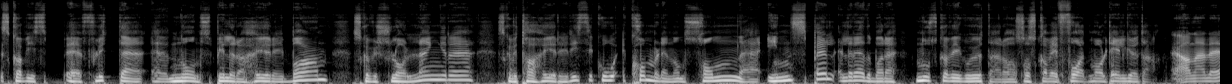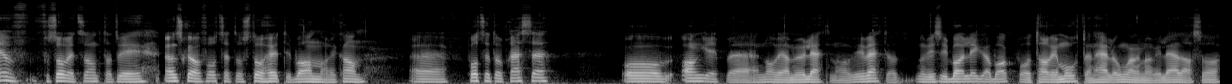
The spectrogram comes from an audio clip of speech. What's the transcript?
skal vi eh, flytte eh, noen spillere høyere i banen? Skal vi slå lengre? Skal vi ta høyere risiko? Kommer det noen sånne innspill, eller er det bare 'nå skal vi gå ut der, og så skal vi få et mål til, gutta'? Ja, nei, Det er jo for så vidt sant at vi ønsker å fortsette å stå høyt i banen når vi kan. Eh, fortsette å presse og angripe når vi har muligheten. Og vi vet jo at hvis vi bare ligger bakpå og tar imot en hel omgang når vi leder, så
